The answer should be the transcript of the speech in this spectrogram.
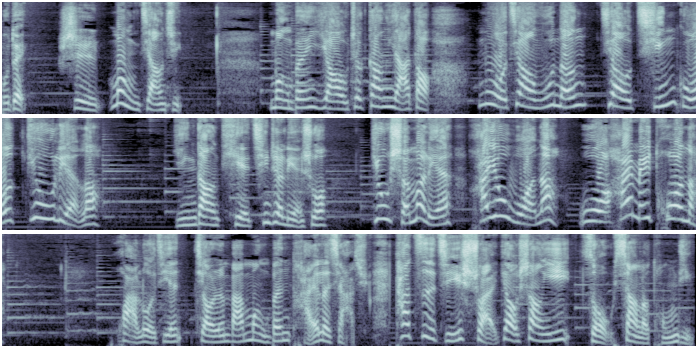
不对。是孟将军，孟奔咬着钢牙道：“末将无能，叫秦国丢脸了。”淫荡铁青着脸说：“丢什么脸？还有我呢，我还没脱呢。”话落间，叫人把孟奔抬了下去，他自己甩掉上衣，走向了铜鼎。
